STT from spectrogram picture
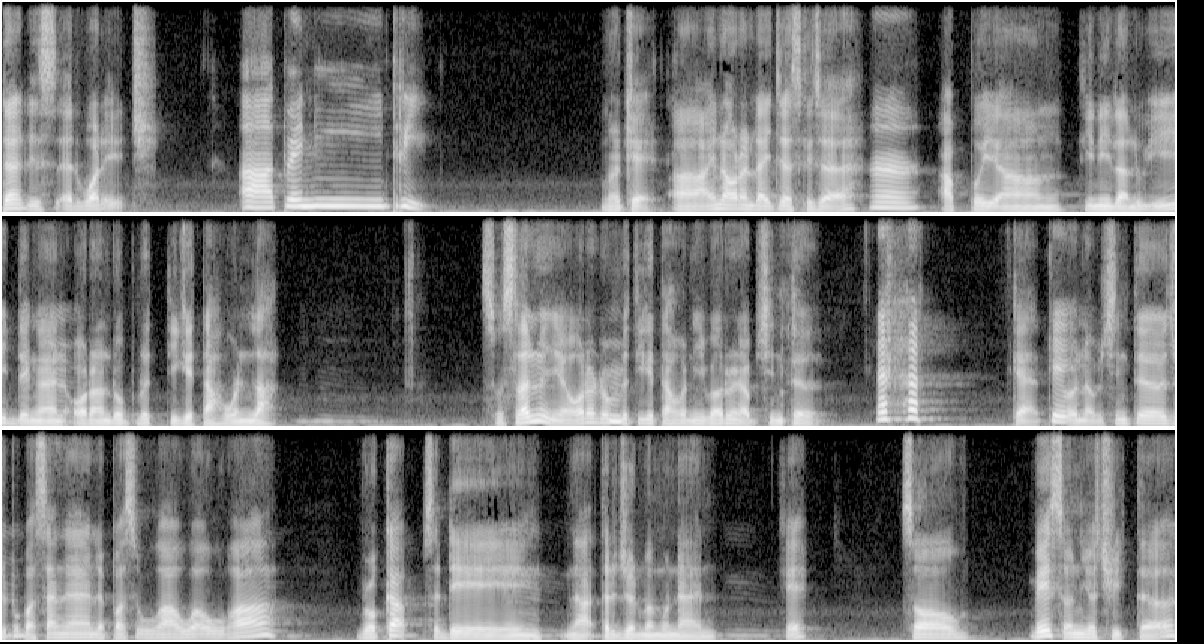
that is at what age? Uh, 23. Okay. Uh, I nak orang digest kejap eh. Ha. Apa yang Tini lalui dengan orang 23 tahun lah. So selalunya orang 23 tahun ni baru nak bercinta. kan? Okay. Baru nak bercinta, jumpa pasangan, lepas uha uha uha, broke up, sedih, nak terjun bangunan. Okay. So based on your cerita,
